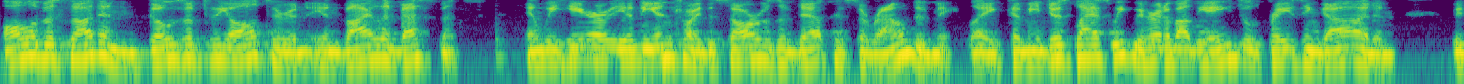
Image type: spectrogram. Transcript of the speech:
all of a sudden goes up to the altar in, in violet vestments. And we hear in the intro, the sorrows of death have surrounded me. Like, I mean, just last week we heard about the angels praising God and we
